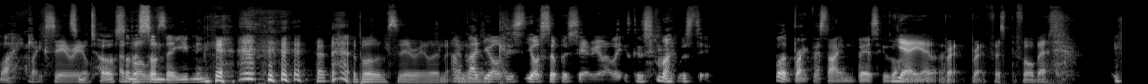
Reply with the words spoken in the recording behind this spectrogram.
like like some cereal. toast on bowl a of- Sunday evening? a bowl of cereal and. I'm and glad milk. yours is your supper cereal, Alex, because mine was too. Well, breakfast items basically. Is what Yeah, I mean, yeah. uh, Bre- breakfast before bed.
